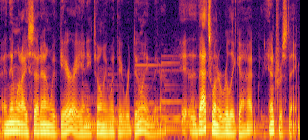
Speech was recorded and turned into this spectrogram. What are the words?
And then when I sat down with Gary and he told me what they were doing there, it, that's when it really got interesting.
